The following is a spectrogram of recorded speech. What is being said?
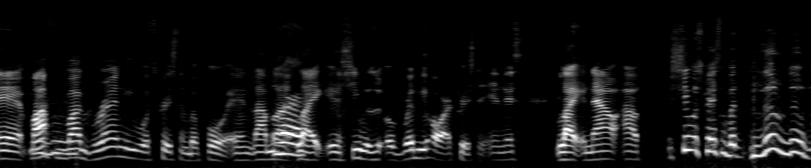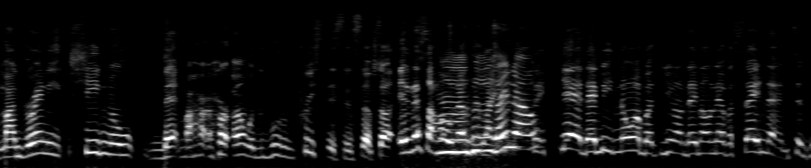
and my Mhm. my granny was Christian before, and I'm like Right. like, and she was a really hard Christian, and this like now I. She was Christian, but little dude, my granny, she knew that my her, her aunt was a voodoo priestess and stuff. So and that's a whole other Mhm, like they know. thing. Yeah, they be knowing, but you know they don't never say nothing to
